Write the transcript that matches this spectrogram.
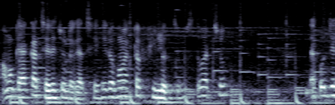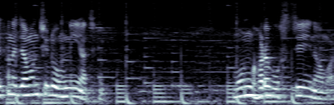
আমাকে একা ছেড়ে চলে গেছে, এরকম একটা ফিল হচ্ছে, বুঝতে পারছ? দেখো, যেখানে যেমন ছিল অমনিই আছে। মন ঘরে বসছেই না আমার।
